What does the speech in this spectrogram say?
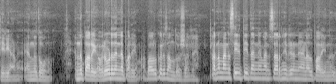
ശരിയാണ് എന്ന് തോന്നും. എന്ന് പറയും. അവരോട് തന്നെ പറയും. അപ്പോൾ അവർക്കൊരു സന്തോഷമല്ലേ? കാരണം മനസ്സിരുത്തി തന്നെ മനസ്സറിഞ്ഞിട്ട് തന്നെയാണ് അത് പറയുന്നത്.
